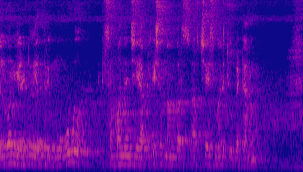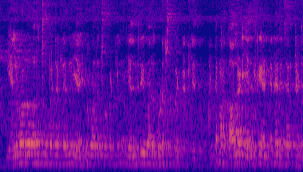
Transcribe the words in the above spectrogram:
L one L two L three మూడు సంబంధించి అప్లికేషన్ నంబర్ సెర్చ్ చేసి మరీ చూపెట్టాను. ఎల్ వన్లో వాళ్ళకి చూపెట్టట్లేదు ఎల్ టూ వాళ్ళకి చూపెట్టలేదు ఎల్ త్రీ వాళ్ళకి కూడా చూపెట్టట్లేదు. అంటే మనకు ఆల్రెడీ ఎల్ త్రీ అంటేనే రిజెక్టెడ్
